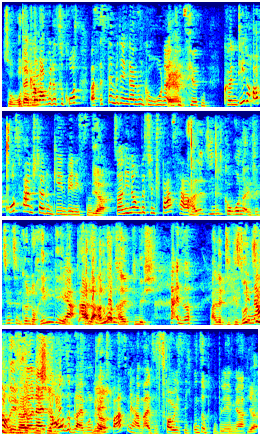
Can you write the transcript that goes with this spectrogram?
So, oder dann kann man auch wieder zu groß. Was ist denn mit den ganzen Corona-Infizierten? Können die doch auf Großveranstaltungen gehen wenigstens? Ja. Sollen die noch ein bisschen Spaß haben? Alle, die mit Corona infiziert sind, können doch hingehen. Ja, Alle anderen halt nicht. Also, Alle, die gesund genau, sind, die gehen sollen halt halt nicht zu. Hause bleiben und Ja. keinen Spaß mehr haben. Also, sorry, ist nicht unser Problem, ja. Ja,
